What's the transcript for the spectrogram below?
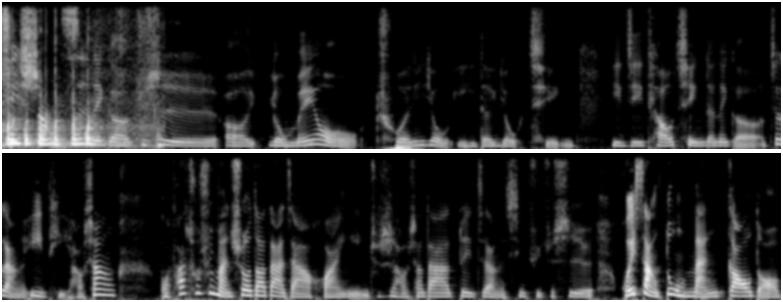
继上次那个就是呃有没有纯友谊的友情，以及调情的那个这两个议题，好像。广发出去蛮受到大家的欢迎，就是好像大家对这两个兴趣就是回响度蛮高的哦。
